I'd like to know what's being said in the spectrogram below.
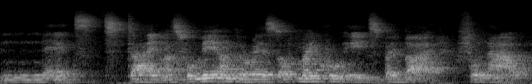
next time. As for me and the rest of my crew, it's bye-bye for now.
